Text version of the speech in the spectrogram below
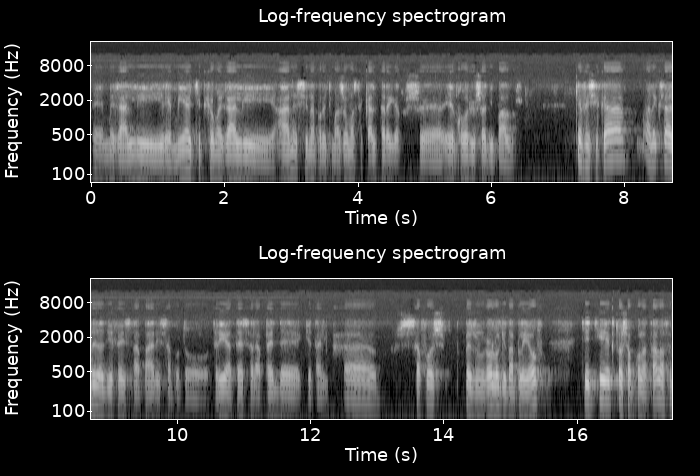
ε, μεγάλη ηρεμία και πιο μεγάλη άνεση να προετοιμαζόμαστε καλύτερα για τους ε, εγχώριους αντιπάλους. Και φυσικά, ανεξάρτητα τι θέση θα πάρεις από το 3, 4, 5 κτλ. Σαφώς παίζουν ρόλο και τα play-off και εκεί εκτός από όλα τα άλλα θα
